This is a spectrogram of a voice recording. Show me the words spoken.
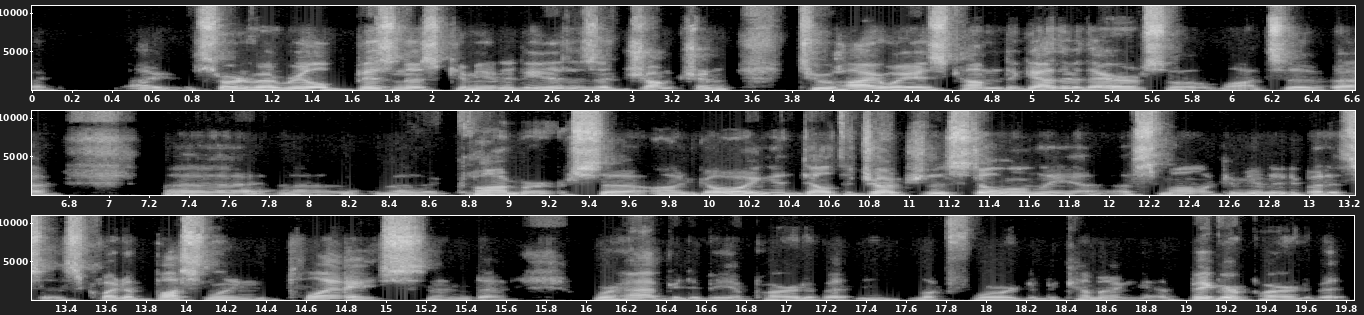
a, a, sort of a real business community. It is a junction; two highways come together there, so lots of. Uh, uh, uh, commerce ongoing, in Delta Junction is still only a, a, small community, but it's it's quite a bustling place, and we're happy to be a part of it, and look forward to becoming a bigger part of it.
